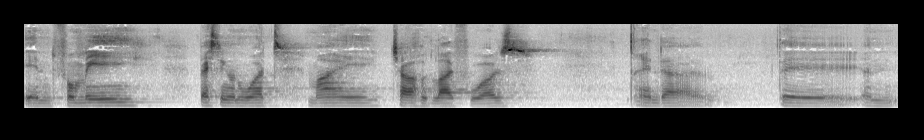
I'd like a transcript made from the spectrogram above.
And for me, basing on what my childhood life was, and uh, the and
